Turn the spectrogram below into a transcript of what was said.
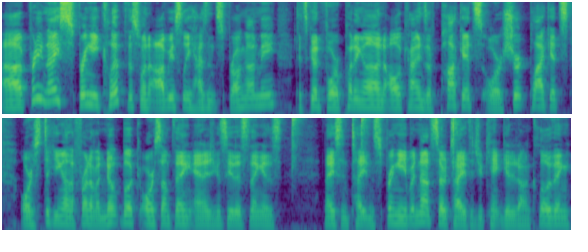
uh, pretty nice springy clip. This one obviously hasn't sprung on me. It's good for putting on all kinds of pockets or shirt plackets or sticking on the front of a notebook or something. And as you can see, this thing is nice and tight and springy, but not so tight that you can't get it on clothing.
